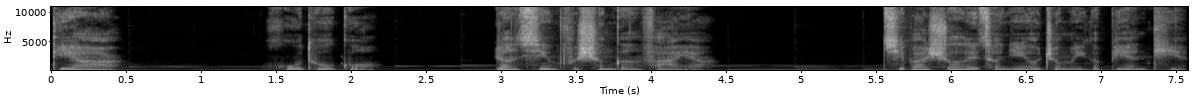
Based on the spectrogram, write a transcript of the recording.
第二，糊涂过，让幸福生根发芽。奇葩说里曾经有这么一个辩题：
